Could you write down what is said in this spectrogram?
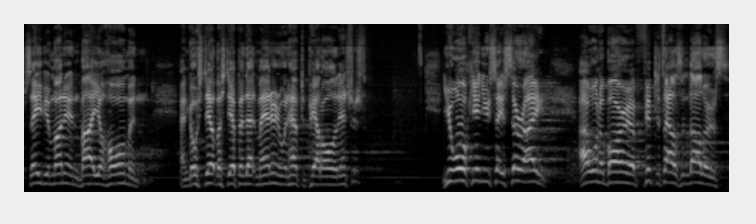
save your money and buy your home and, and go step by step in that manner and wouldn't have to pay out all that interest? You walk in, you say, Sir, I, I want to borrow $50,000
